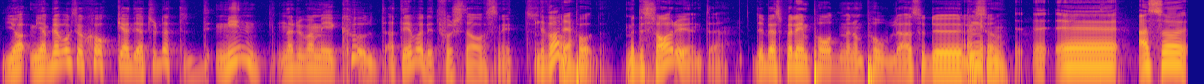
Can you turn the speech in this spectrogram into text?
Jag, men jag blev också chockad, jag trodde att min, när du var med i Kult, att det var ditt första avsnitt Det var det. podd. Men det sa du ju inte. Du började spela in podd med någon polare, alltså du men- liksom... Eh, eh, alltså,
